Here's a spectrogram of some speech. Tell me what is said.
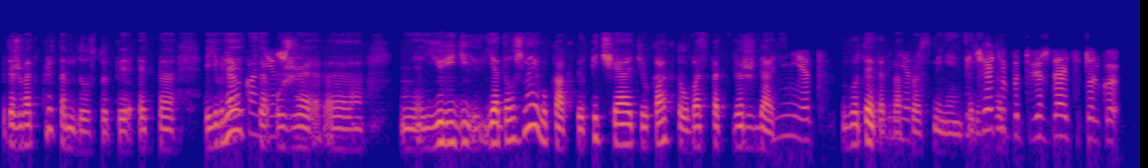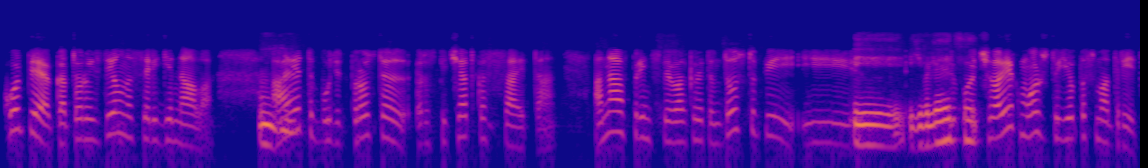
это же в открытом доступе, это является конечно. уже э, юриди... Я должна его как-то печатью, как-то у вас подтверждать? Нет. Вот этот Нет. вопрос меня Печатью интересует. подтверждается только копия, которая сделана с оригинала. А это будет просто распечатка с сайта. Она, в принципе, в открытом доступе, и, И является, любой человек может ее посмотреть.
